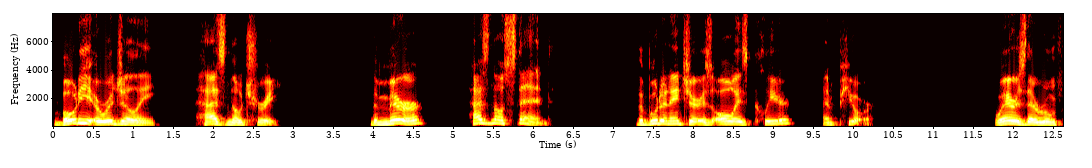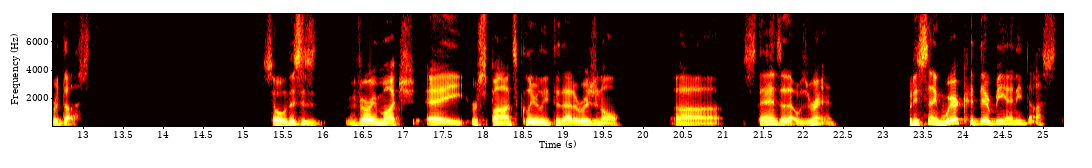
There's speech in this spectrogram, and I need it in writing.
Bodhi originally has no tree. The mirror has no stand. The Buddha nature is always clear and pure. Where is there room for dust? So this is very much a response clearly to that original uh, stanza that was written. But he's saying, where could there be any dust?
